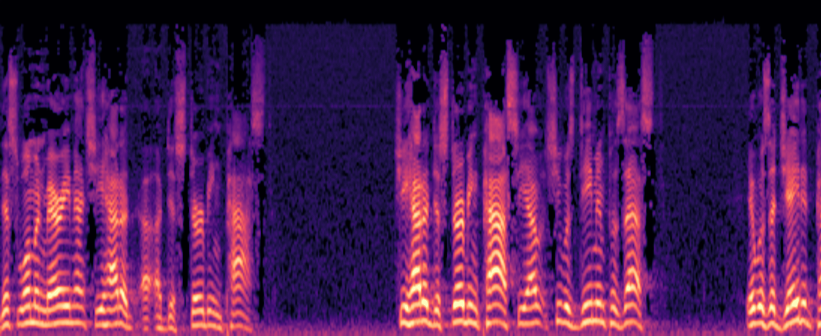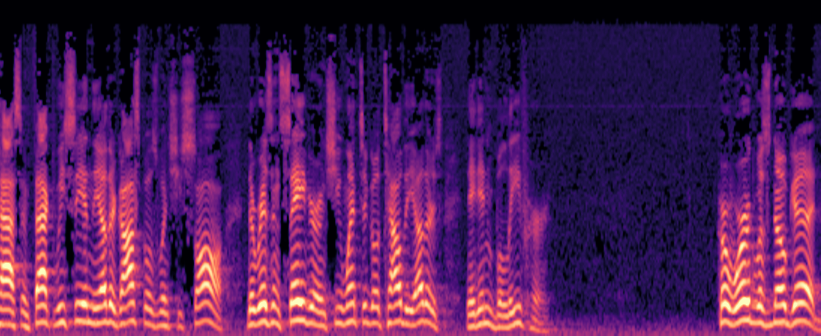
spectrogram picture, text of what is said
This woman, Mary, man, she had a, a, disturbing past. She had a disturbing past. She, had, she was demon possessed. It was a jaded past. In fact, we see in the other Gospels when she saw the risen Savior and she went to go tell the others, they didn't believe her. Her word was no good.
